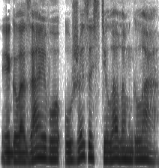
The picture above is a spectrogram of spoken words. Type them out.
и глаза его уже застилала мгла.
